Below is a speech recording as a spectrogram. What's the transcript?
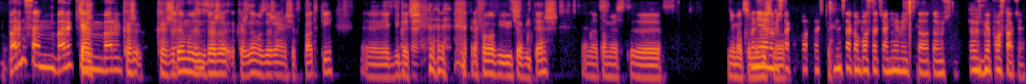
Bernsem, Berkiem, Ber... Każ, każdemu, zdarza, każdemu zdarzają się wpadki, e, jak widać Rafałowi Juciowi też, natomiast nie ma co No mówić. nie, no no. mieć taką postać, mieć taką postać, a nie mieć, to, to, już, to już dwie postacie.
